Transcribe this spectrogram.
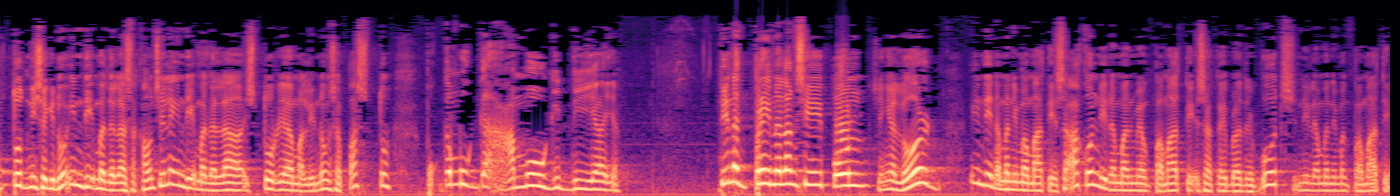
utod ni sa Ginoo hindi madala sa counseling, hindi madala istorya malinong sa pasto. Pukamugamo gid niya. Tinagpray na lang si Paul, siya Lord, hindi naman ni mamati sa ako, hindi naman may magpamati sa kay Brother Boots, hindi naman ni magpamati.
